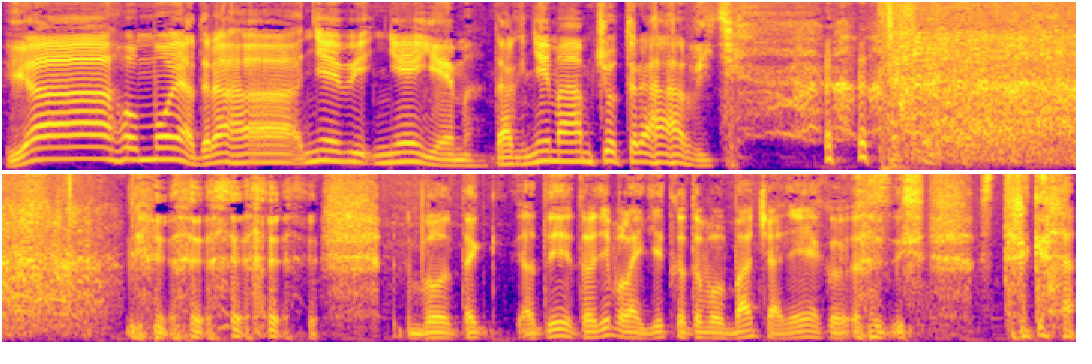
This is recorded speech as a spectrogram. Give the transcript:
Ja ho, moja drahá, nevi, nejem, tak nemám čo tráviť. to bolo tak, a to, to nebol aj detko, to bol bača, nie? Ako strká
